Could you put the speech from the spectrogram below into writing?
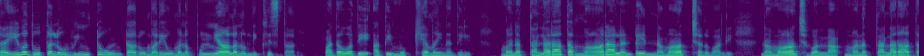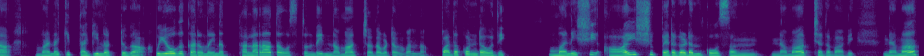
దైవదూతలు వింటూ ఉంటారు మరియు మన పుణ్యాలను లిఖిస్తారు. పదవది అతి ముఖ్యమైనది. మన తలరాత మారాలంటే నమాజ్ చదవాలి. నమాజ్ వల్ల మన తలరాత మనకి తగినట్టుగా ఉపయోగకరమైన తలరాత వస్తుంది నమాజ్ చదవటం వల్ల. పదకొండవది మనిషి ఆయుష్ పెరగడం కోసం నమాజ్ చదవాలి. నమాజ్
